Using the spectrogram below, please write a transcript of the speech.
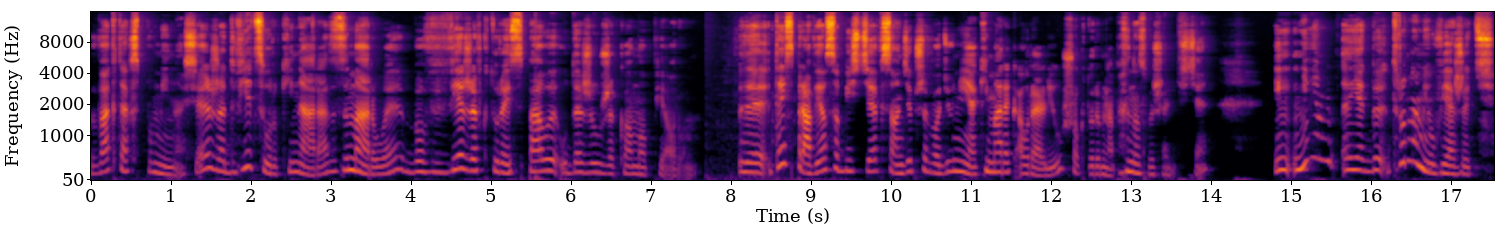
W aktach wspomina się, że dwie córki naraz zmarły, bo w wieżę, w której spały, uderzył rzekomo piorun. Y, tej sprawie osobiście w sądzie przewodził niejaki Marek Aureliusz, o którym na pewno słyszeliście. I nie wiem, jakby trudno mi uwierzyć,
